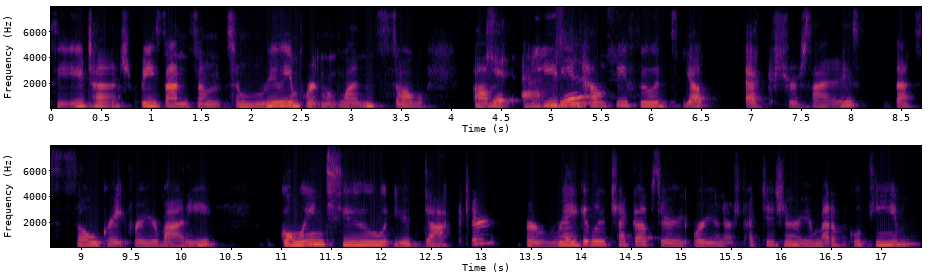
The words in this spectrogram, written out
so you touched base on some some really important ones. So um, eating healthy foods. Yep exercise. That's so great for your body. Going to your doctor for regular checkups or, or your nurse practitioner or your medical team,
